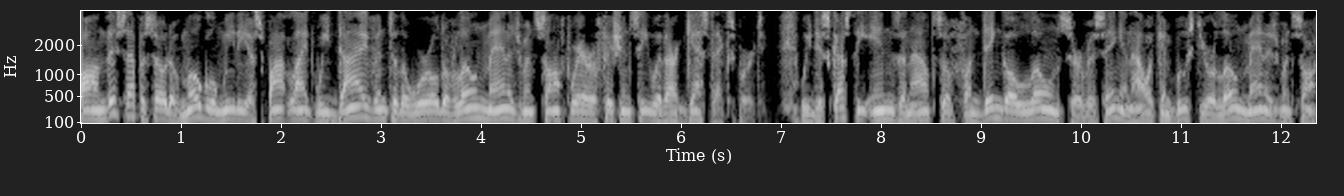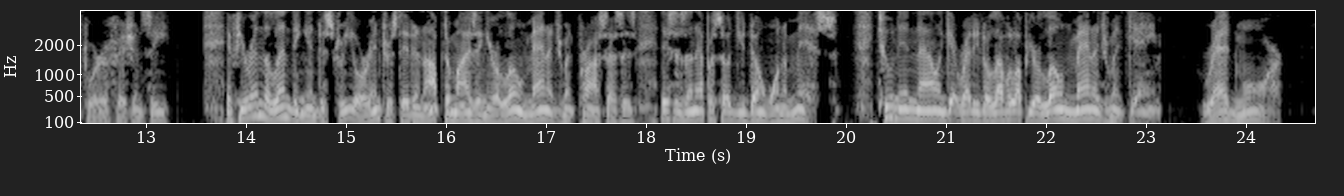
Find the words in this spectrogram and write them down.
On this episode of Mogul Media Spotlight, we dive into the world of loan management software efficiency with our guest expert. We discuss the ins and outs of Fundingo loan servicing and how it can boost your loan management software efficiency. If you're in the lending industry or interested in optimizing your loan management processes, this is an episode you don't want to miss. Tune in now and get ready to level up your loan management game. Read more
